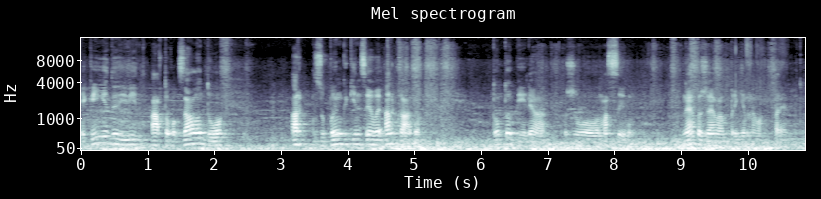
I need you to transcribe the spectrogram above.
який їде від автовокзалу до ар... зупинки кінцевої аркади, тобто біля жилого масиву. Ну, я бажаю вам приємного перегляду.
